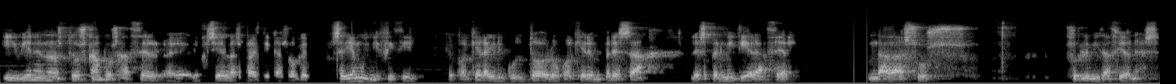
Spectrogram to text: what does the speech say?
y vienen a nuestros campos a hacer eh, lo que sean las prácticas, lo que sería muy difícil que cualquier agricultor o cualquier empresa les permitiera hacer, dadas sus, sus limitaciones.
